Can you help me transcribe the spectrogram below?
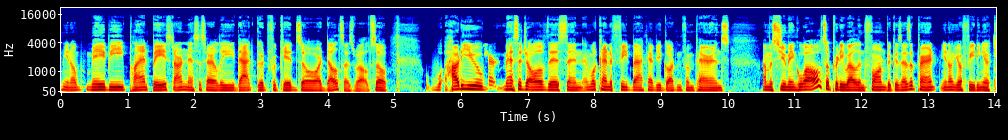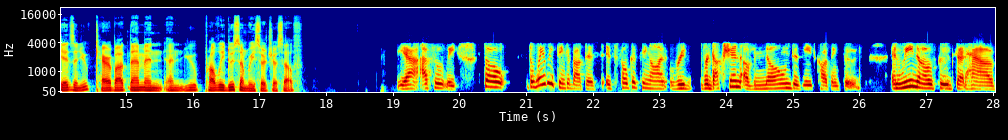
you know may be plant based aren't necessarily that good for kids or adults as well. So, how do you sure. message all of this, and and what kind of feedback have you gotten from parents? I'm assuming who are also pretty well informed because as a parent, you know, you're feeding your kids and you care about them, and and you probably do some research yourself. Yeah, absolutely. So the way we think about this is focusing on re- reduction of known disease causing foods. And we know foods that have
